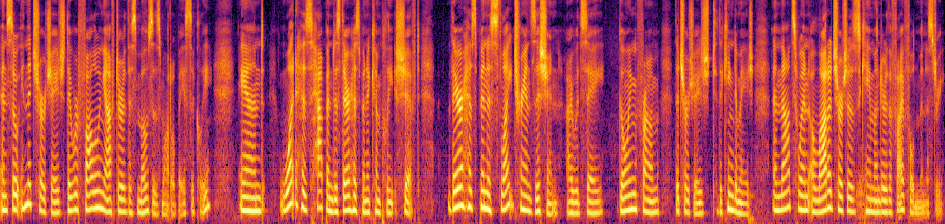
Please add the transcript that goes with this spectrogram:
And so in the church age, they were following after this Moses model, basically. And what has happened is there has been a complete shift. There has been a slight transition, I would say, going from the church age to the kingdom age. And that's when a lot of churches came under the fivefold ministry.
